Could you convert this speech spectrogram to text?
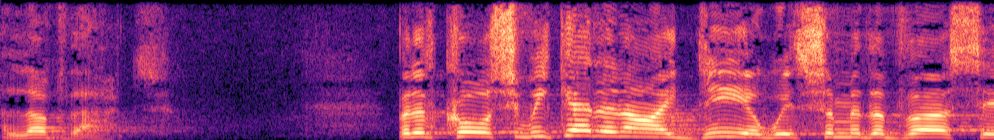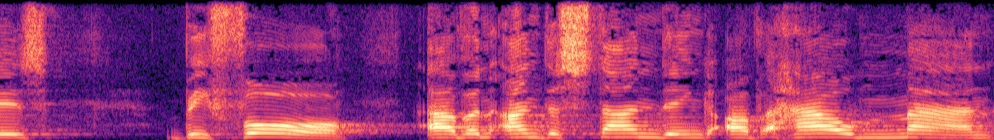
I love that. But of course, we get an idea with some of the verses before of an understanding of how man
